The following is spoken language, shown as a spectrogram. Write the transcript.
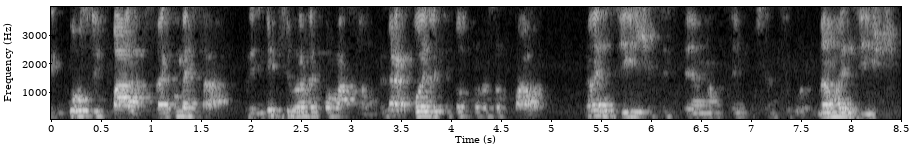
aquele curso básico, você vai começar, princípio de segurança da informação. Primeira coisa que todo professor fala, não existe sistema 100% seguro, não existe.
